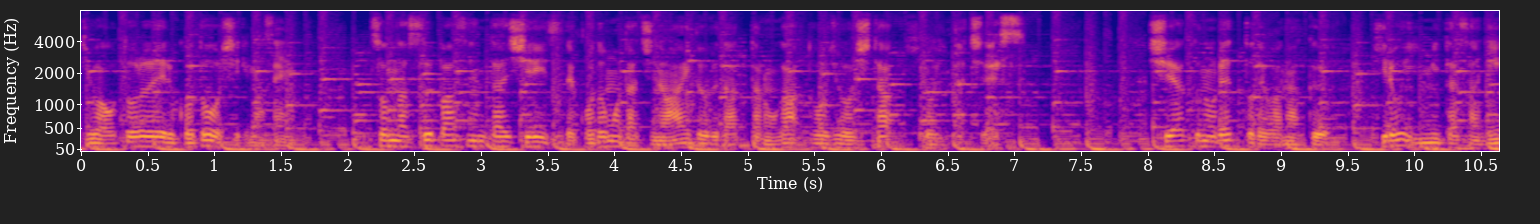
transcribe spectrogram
気は衰えることを知りません。そんなスーパー戦隊シリーズで子供たちのアイドルだったのが登場したヒロインたちです。主役のレッドではなく広い見たさに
